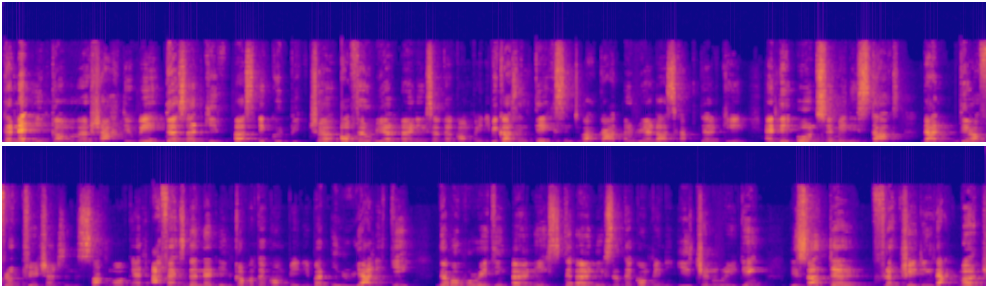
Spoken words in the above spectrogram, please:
the net income of Berkshire Hathaway does not give us a good picture of the real earnings of the company because it takes into account unrealized capital gain and they own so many stocks that their fluctuations in the stock market affects the net income of the company. But in reality, the operating earnings, the earnings that the company is generating, is not uh, fluctuating that much.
